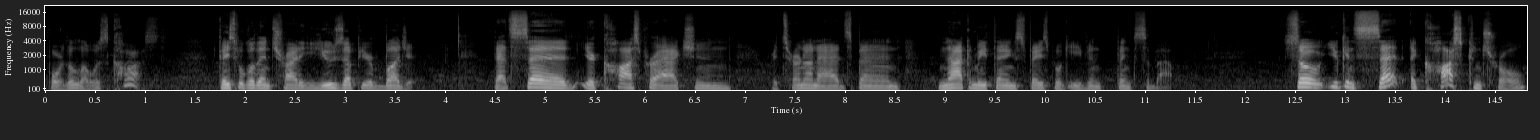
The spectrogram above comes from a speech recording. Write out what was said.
for the lowest cost. Facebook will then try to use up your budget. That said, your cost per action, return on ad spend, not going to be things Facebook even thinks about. So you can set a cost control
